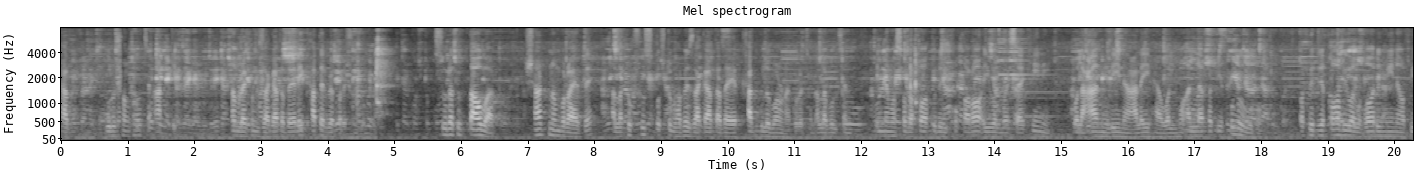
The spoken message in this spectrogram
খাতগুলোর সংখ্যা হচ্ছে আটটি। আমরা এখন জাকাত আদায়ের এই খাতের ব্যাপারে শুনব। সুরাতুত তাওবার। ষাট নম্বর আয়াতে আল্লাহ খুব সুস্পষ্টভাবে জাকাত আদায়ের খাতগুলো বর্ণনা করেছেন। আল্লাহ বলছেন, ইন্নামা সদাকাতুল ফুকারা ওয়াল মাসাকিনি ওয়াল আমিলিনা আলাইহা ওয়াল মুআল্লাফাতি কুলুবুহুম ওয়া ফির রিকাবি ওয়াল গারিমিনা ফি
